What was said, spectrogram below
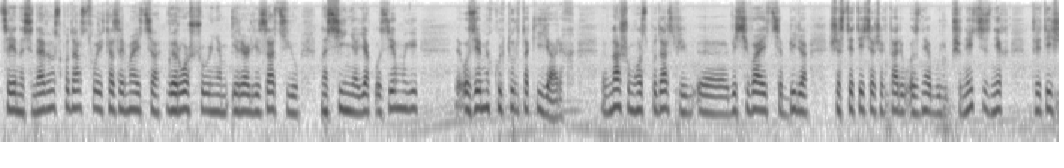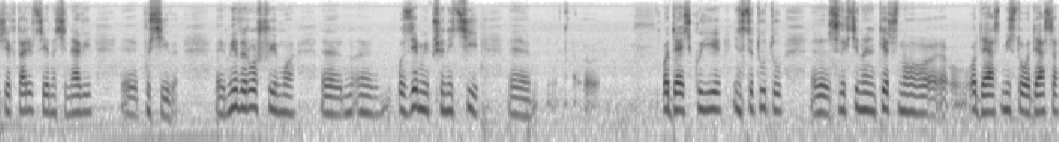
це є насінневе господарство, яке займається вирощуванням і реалізацією насіння як озимої, озимих культур, так і ярих. В нашому господарстві е, висівається біля 6 тисяч гектарів ознебої пшениці, з них 3 тисячі гектарів це є насінневі е, посіви. Е, Ми вирощуємо озимі пшениці Одеської інституту е, селекційно-генетичного е, Одес, місто Одеса,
